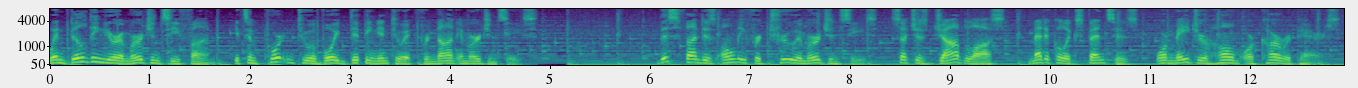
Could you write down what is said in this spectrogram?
When building your emergency fund, it's important to avoid dipping into it for non-emergencies. This fund is only for true emergencies, such as job loss, medical expenses, or major home or car repairs.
